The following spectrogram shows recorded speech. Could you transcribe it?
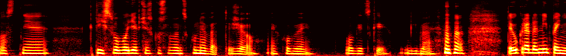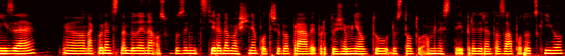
vlastně k té svobodě v Československu neved, že jo, jakoby logicky víme. Ty ukradené peníze eh, nakonec nebyly na osvobození Ctirada Mašína potřeba právě, protože měl tu, dostal tu amnestii prezidenta Zápotockého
